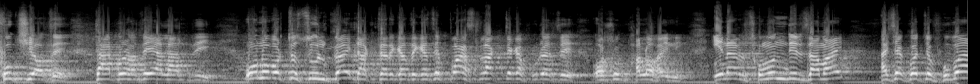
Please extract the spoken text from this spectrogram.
খুকসি হতে। তারপর হতে অ্যালার্জি অনবর্ত চুল কয়, ডাক্তারের কাছে গেছে, পাঁচ লাখ টাকা ফুরেছে, অসুখ ভালো হয়নি। এনার সমন্দির জামাই আচ্ছা করছে ফুবা,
